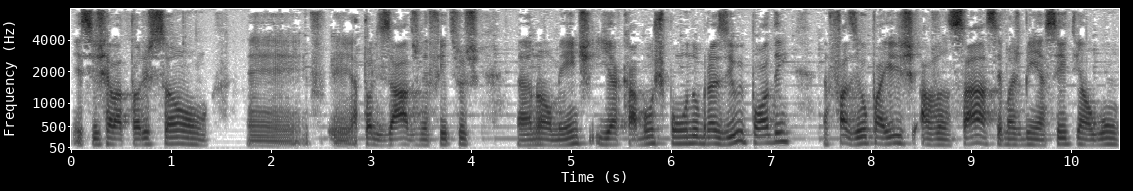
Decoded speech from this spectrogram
Esses relatórios são é, é, atualizados, né, feitos anualmente e acabam expondo o Brasil e podem fazer o país avançar, ser mais bem aceito em algum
